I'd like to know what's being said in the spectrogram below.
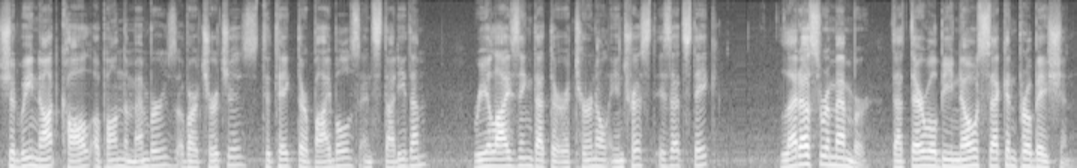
Should we not call upon the members of our churches to take their Bibles and study them, realizing that their eternal interest is at stake? Let us remember that there will be no second probation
